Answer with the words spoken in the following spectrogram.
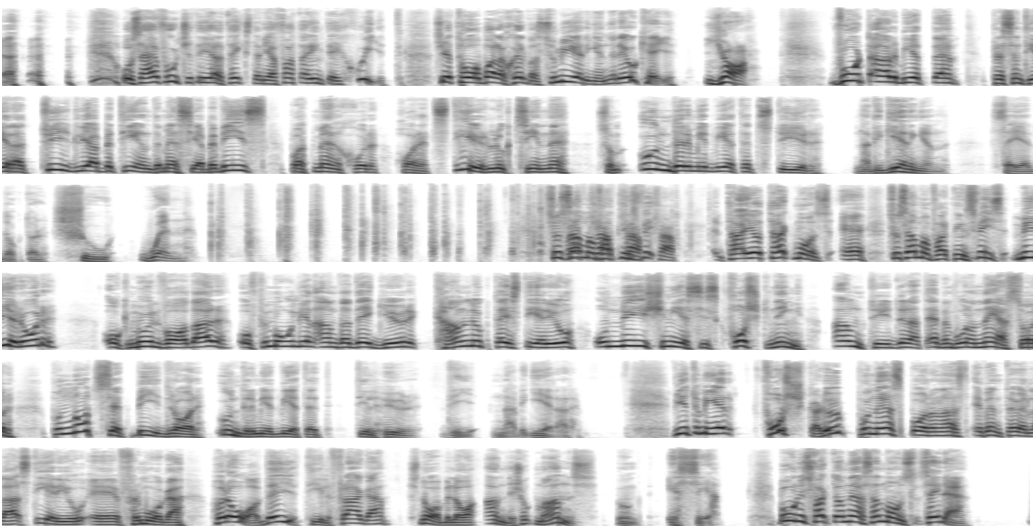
Och så här fortsätter hela texten. Jag fattar inte ett skit. Så jag tar bara själva summeringen. Är det okej? Okay? Ja. Vårt arbete presenterar tydliga beteendemässiga bevis på att människor har ett styrluktsinne som undermedvetet styr navigeringen, säger Dr. Shu Wen. Så klapp, sammanfattningsvis... klapp, Ta, ja, tack Måns. Eh, så sammanfattningsvis, myror och mullvadar och förmodligen andra däggdjur kan lukta i stereo och ny kinesisk forskning antyder att även våra näsor på något sätt bidrar undermedvetet till hur vi navigerar. Vet du mer? Forskar du på näsborrarnas eventuella stereoförmåga? Hör av dig till fraga andersochmans.se. Bonusfakta om näsan Måns, säg det!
